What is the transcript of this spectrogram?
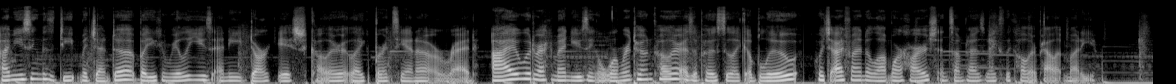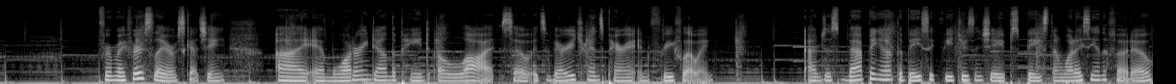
I'm using this deep magenta, but you can really use any dark-ish color like burnt sienna or red. I would recommend using a warmer tone color as opposed to like a blue, which I find a lot more harsh and sometimes makes the color palette muddy. For my first layer of sketching, I am watering down the paint a lot so it's very transparent and free-flowing. I'm just mapping out the basic features and shapes based on what I see in the photo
